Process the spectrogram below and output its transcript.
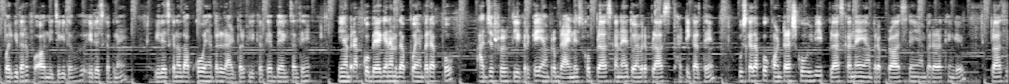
ऊपर की तरफ़ और नीचे की तरफ़ इरेज करना है इरेज करना तो आपको यहाँ पर राइट पर क्लिक करके बैग चलते हैं यहाँ पर आपको बैग है ना मतलब आपको यहाँ पर आपको एडजस्ट पर क्लिक करके यहाँ पर ब्राइटनेस को प्लस करना है तो यहाँ पर प्लस थर्टी करते हैं उसके बाद आपको कॉन्ट्रास्ट को भी प्लस करना है यहाँ पर प्लस है यहाँ पर रखेंगे प्लस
